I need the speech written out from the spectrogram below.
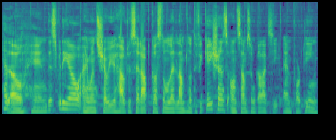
Hello, in this video I want to show you how to set up custom LED lamp notifications on Samsung Galaxy M14.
